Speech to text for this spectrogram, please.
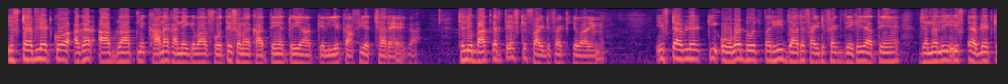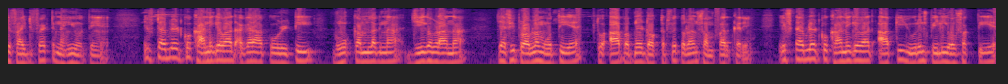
इस टैबलेट को अगर आप रात में खाना खाने के बाद सोते समय खाते हैं तो ये आपके लिए काफ़ी अच्छा रहेगा। चलिए बात करते हैं इसके साइड इफ़ेक्ट के बारे में। इस टैबलेट की ओवरडोज पर ही ज़्यादा साइड इफ़ेक्ट देखे जाते हैं। जनरली इस टैबलेट के साइड इफ़ेक्ट नहीं होते हैं। इस टैबलेट को खाने के बाद अगर आपको उल्टी, भूख कम लगना, जी घबराना जैसी प्रॉब्लम होती है तो आप अपने डॉक्टर से तुरंत संपर्क करें। इस टैबलेट को खाने के बाद आपकी यूरिन पीली हो सकती है,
